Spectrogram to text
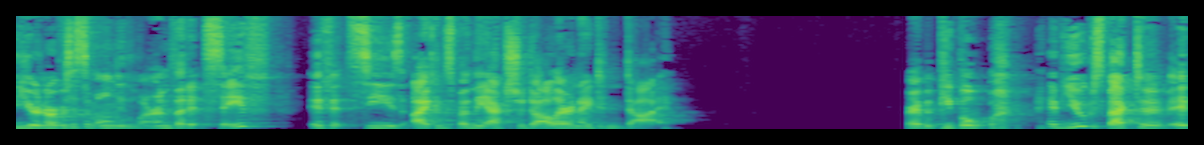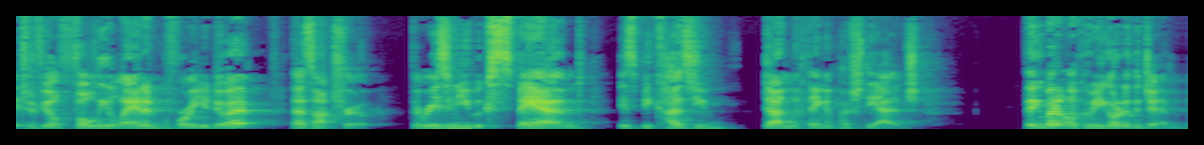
your nervous system only learns that it's safe if it sees I can spend the extra dollar and I didn't die. Right? But people, if you expect to, it to feel fully landed before you do it, that's not true. The reason you expand is because you've done the thing and pushed the edge. Think about it like when you go to the gym.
